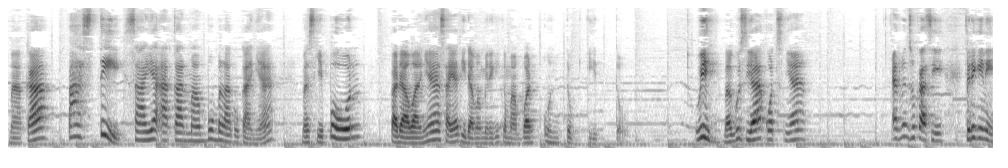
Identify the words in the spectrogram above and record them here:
maka pasti saya akan mampu melakukannya, meskipun pada awalnya saya tidak memiliki kemampuan untuk itu. Wih, bagus ya quotes-nya. Edwin suka sih. Jadi gini,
